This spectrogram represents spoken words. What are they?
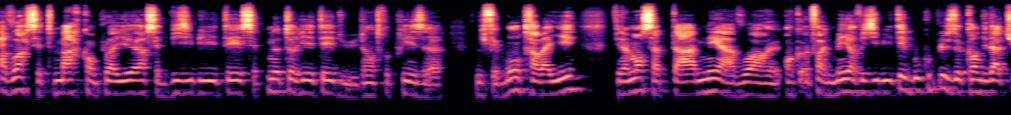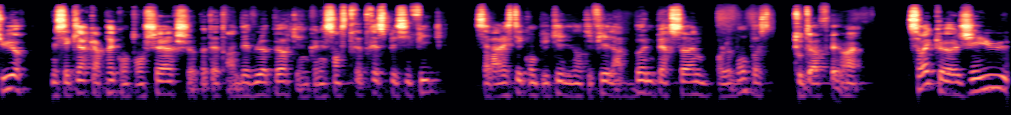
avoir cette marque employeur, cette visibilité, cette notoriété de l'entreprise euh, où il fait bon travailler, finalement ça t'a amené à avoir euh, encore une fois une meilleure visibilité, beaucoup plus de candidatures. Mais c'est clair qu'après quand on cherche peut-être un développeur qui a une connaissance très très spécifique, ça va rester compliqué d'identifier la bonne personne pour le bon poste. Tout à fait. Ouais. C'est vrai que j'ai eu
